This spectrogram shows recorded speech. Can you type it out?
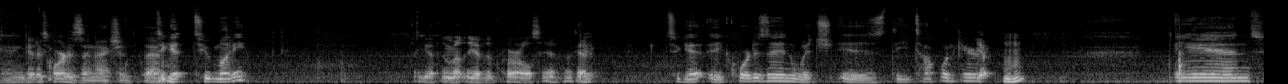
and get a courtesan action. Then. to get two money. You have the you have the pearls. Yeah. Okay. Yep. To get a courtesan, which is the top one here. Yep. Mm -hmm. And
